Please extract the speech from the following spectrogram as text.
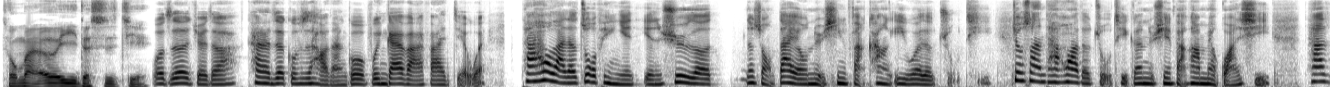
充满恶意的世界。我真的觉得看了这故事好难过，不应该把它放在结尾。他后来的作品也延续了那种带有女性反抗意味的主题，就算他画的主题跟女性反抗没有关系，他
